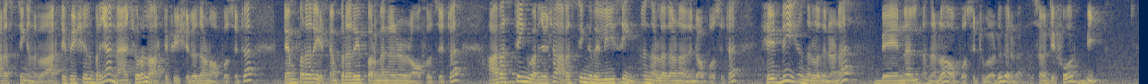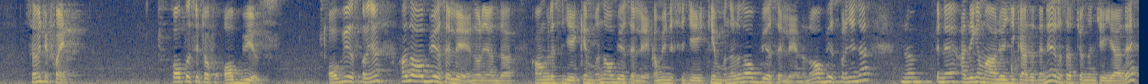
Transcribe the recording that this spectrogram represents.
അറസ്റ്റിംഗ് എന്നുള്ളത്. ആർട്ടിഫിഷ്യൽ പറഞ്ഞാൽ നാച്ചുറൽ ആർട്ടിഫിഷ്യൽ ഇതാണ് opposite temporary temporary permanent opposite arresting പറഞ്ഞു വെച്ചാൽ അറസ്റ്റിംഗ് റിലീസിംഗ് എന്നുള്ളതാണ് അതിന്റെ ഓപ്പോസിറ്റ് ഹെഡി എന്നുള്ളതിനാണ് ബേനൽ എന്നുള്ള ഓപ്പോസിറ്റ് വേർഡ് വരുന്നത്. Seventy four B seventy five opposite of obvious obvious പറഞ്ഞാൽ അത് ഓബ്വിയസ് അല്ലേ എന്ന് പറഞ്ഞാൽ എന്താ? കോൺഗ്രസ് ജയിക്കും എന്ന് ഓബ്വിയസ് അല്ലേ? കമ്മ്യൂണിസ്റ്റ് ജയിക്കും എന്നുള്ളത് ഓബ്വിയസ് അല്ലേ? എന്നുള്ളത് ഓബ്വിയസ് പറഞ്ഞു കഴിഞ്ഞാൽ പിന്നെ അധികം ആലോചിക്കാതെ തന്നെ റിസർച്ച് ഒന്നും ചെയ്യാതെ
